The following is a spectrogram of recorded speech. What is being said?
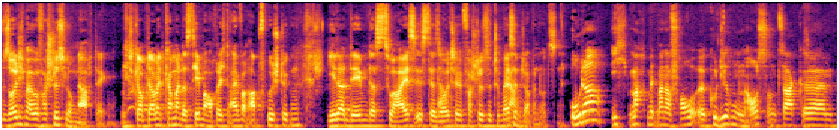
sollte ich mal über Verschlüsselung nachdenken? Ich glaube, damit kann man das Thema auch recht einfach abfrühstücken. Jeder, dem das zu heiß ist, der sollte verschlüsselte Messenger benutzen. Oder ich mache mit meiner Frau äh, Codierungen aus und sag, ähm,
